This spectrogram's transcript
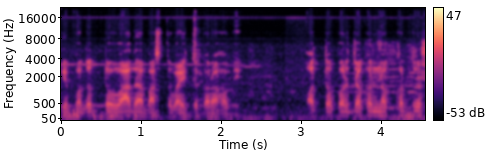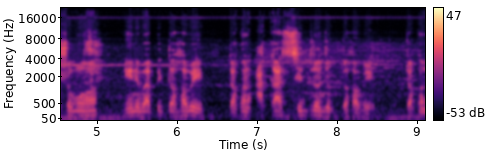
তোমাদেরকে প্রদত্ত ওয়াদা বাস্তবায়িত করা হবে। অতঃপর যখন নক্ষত্রসমূহ নির্বাপিত হবে, তখন আকাশ ছিদ্রযুক্ত হবে, যখন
